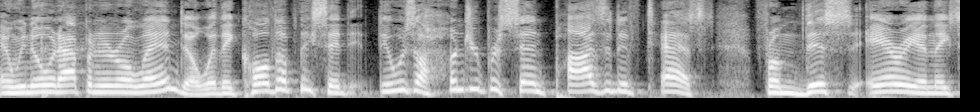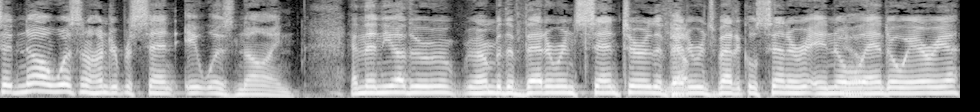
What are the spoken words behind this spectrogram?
And we know what happened in Orlando where they called up. They said there was a 100% positive test from this area. And they said, no, it wasn't 100%. It was nine. And then the other, remember the Veterans Center, the Veterans Medical Center in Orlando area?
